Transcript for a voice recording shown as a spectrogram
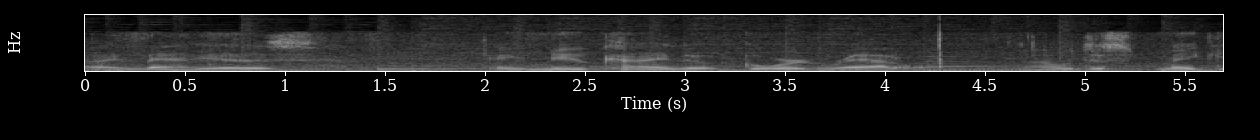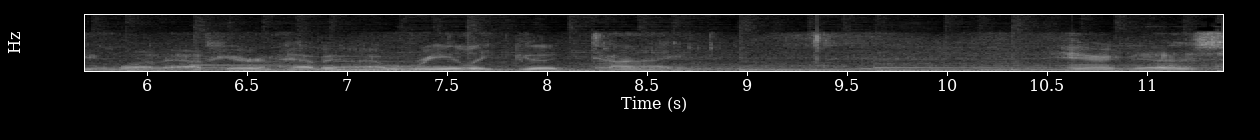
and that is a new kind of gourd rattle. I was just making one out here and having a really good time. Here it is.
